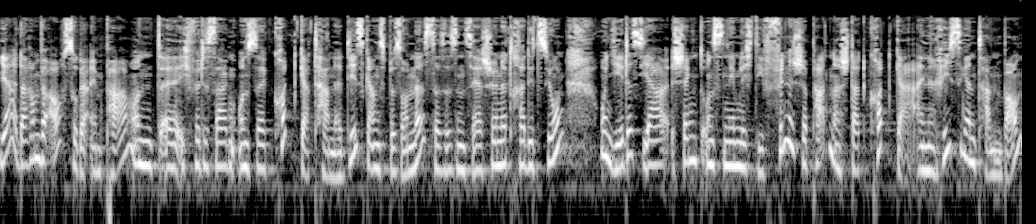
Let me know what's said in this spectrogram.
Ja, da haben wir auch sogar ein paar und äh, ich würde sagen, unsere Kottgartanne, die ist ganz besonders. Das ist eine sehr schöne Tradition und jedes Jahr schenkt uns nämlich die finnische Partnerstadt Kotka einen riesigen Tannenbaum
